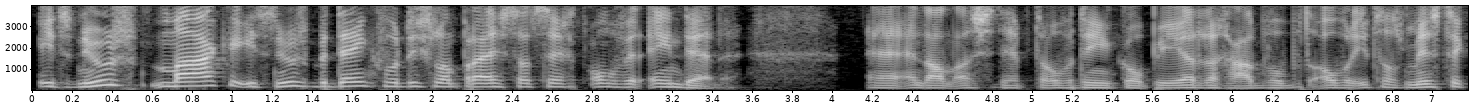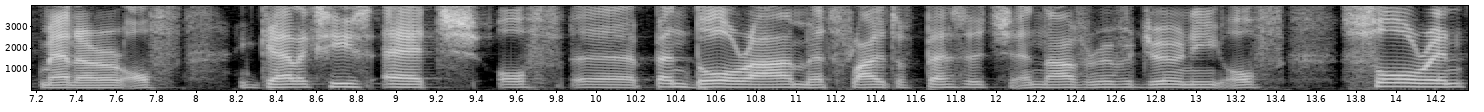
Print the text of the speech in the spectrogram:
iets nieuws maken, iets nieuws bedenken voor Disneyland Prijs, dat zegt ongeveer een derde. Eh, en dan als je het hebt over dingen kopiëren, dan gaat het bijvoorbeeld over iets als Mystic Manor of Galaxy's Edge of Pandora met Flight of Passage en Navi River Journey of Soarin'.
